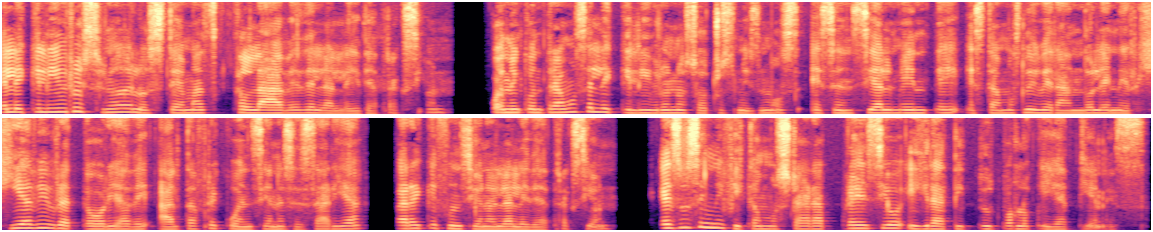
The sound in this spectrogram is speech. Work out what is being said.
El equilibrio es uno de los temas clave de la ley de atracción. Cuando encontramos el equilibrio en nosotros mismos, esencialmente estamos liberando la energía vibratoria de alta frecuencia necesaria para que funcione la ley de atracción. Eso significa mostrar aprecio y gratitud por lo que ya tienes.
